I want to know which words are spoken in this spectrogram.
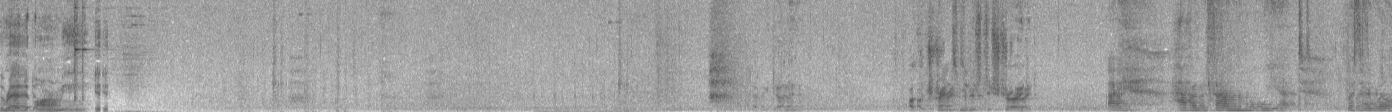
The Red Army is Have you done it? Are the transmitters destroyed? I haven't found them all yet, but I will.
